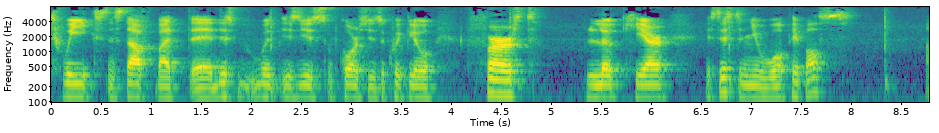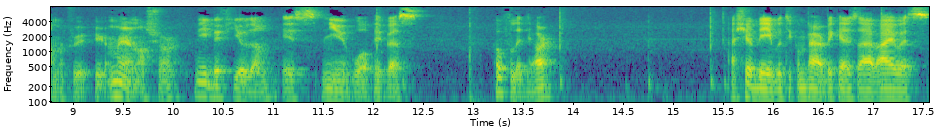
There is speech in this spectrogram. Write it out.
tweaks and stuff. But uh, this is just, of course, just a quick little first look here. Is this the new wallpapers? I'm not, I'm really not sure. Maybe a few of them is new wallpapers. Hopefully they are. I should be able to compare because I have iOS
